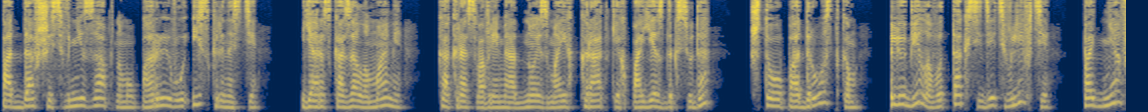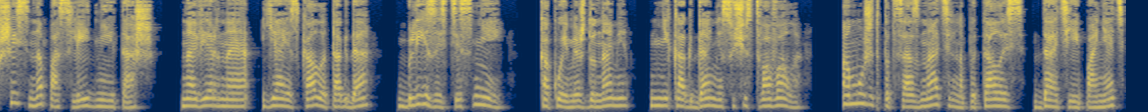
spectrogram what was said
поддавшись внезапному порыву искренности, я рассказала маме, как раз во время одной из моих кратких поездок сюда, что подростком любила вот так сидеть в лифте, поднявшись на последний этаж. Наверное, я искала тогда близости с ней, какой между нами никогда не существовало, а может, подсознательно пыталась дать ей понять,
